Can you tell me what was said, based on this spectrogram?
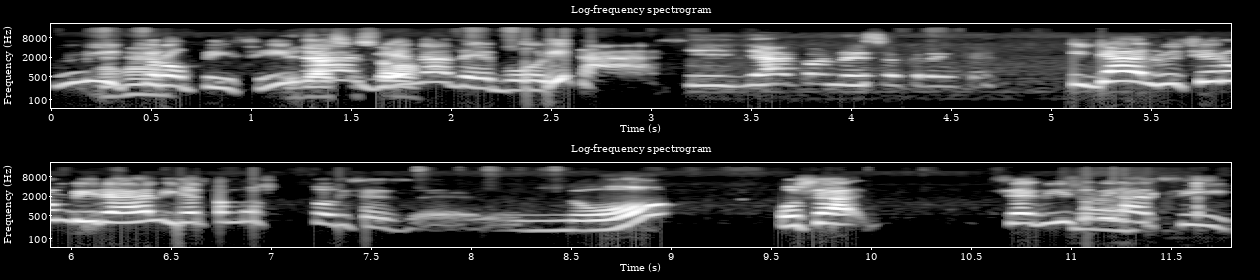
micro piscina llena de bolitas. Y ya con eso creen que... Y ya lo hicieron viral y ya estamos, dices, eh, no, o sea, se hizo viral, sí,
